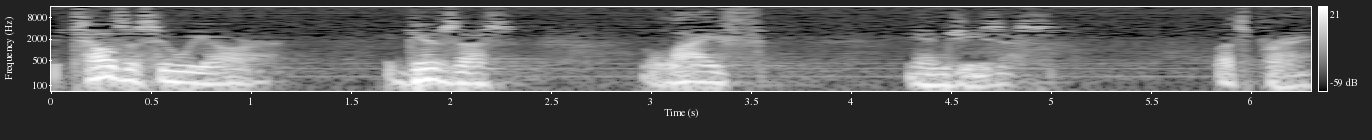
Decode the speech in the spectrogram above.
It tells us who we are. It gives us life in Jesus. Let's pray.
